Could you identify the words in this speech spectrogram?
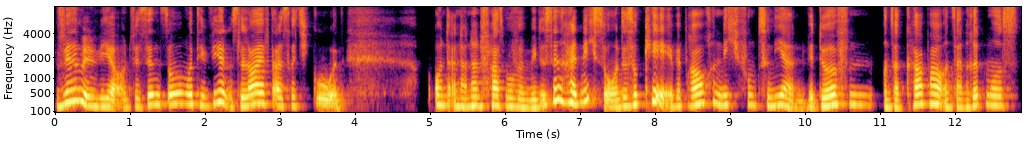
wirbeln wir und wir sind so motiviert. Es läuft alles richtig gut. Und an anderen Phasen, wo wir müde sind, halt nicht so. Und das ist okay. Wir brauchen nicht funktionieren. Wir dürfen unseren Körper, unseren Rhythmus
